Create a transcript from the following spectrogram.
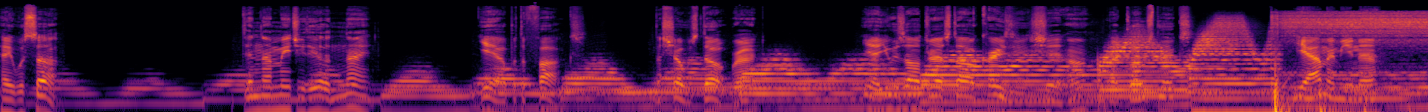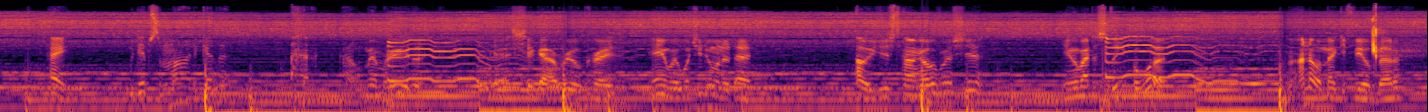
Hey, what's up? Didn't I meet you the other night? Yeah, up at the Fox. The show was dope, right? Yeah, you was all dressed all crazy and shit, huh? Like glow sticks? Yeah, I remember you now. Hey, we did some mine together? I don't remember either. Yeah, shit got real crazy. Anyway, what you doing today? Oh, you just hung over and shit? You back to sleep or what? I know it make you feel better.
